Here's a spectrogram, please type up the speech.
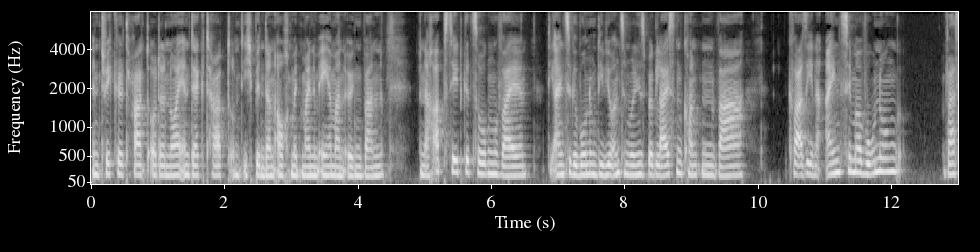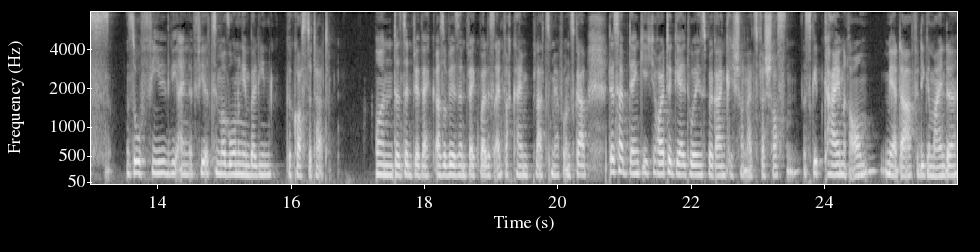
entwickelt hat oder neu entdeckt hat. Und ich bin dann auch mit meinem Ehemann irgendwann nach Upstate gezogen, weil die einzige Wohnung, die wir uns in Williamsburg leisten konnten, war quasi eine Einzimmerwohnung, was so viel wie eine Vierzimmerwohnung in Berlin gekostet hat. Und dann sind wir weg. Also wir sind weg, weil es einfach keinen Platz mehr für uns gab. Deshalb denke ich, heute gilt Williamsburg eigentlich schon als verschossen. Es gibt keinen Raum mehr da für die Gemeinde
